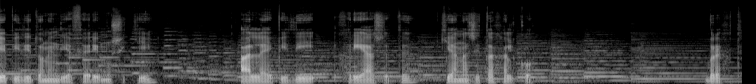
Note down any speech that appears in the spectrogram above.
επειδή τον ενδιαφέρει η μουσική, αλλά επειδή χρειάζεται και αναζητά χαλκό. Μπρέχτε.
